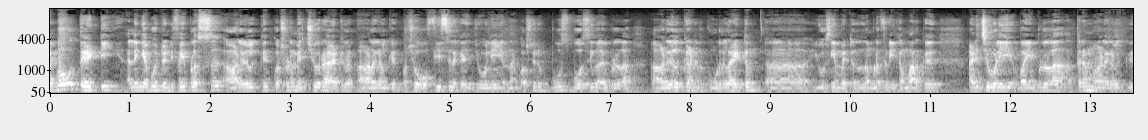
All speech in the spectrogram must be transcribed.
എബോവ് തേർട്ടി അല്ലെങ്കിൽ എബോവ് ട്വന്റി ഫൈവ് പ്ലസ് ആളുകൾക്ക് കുറച്ചുകൂടെ മെച്യൂർ ആയിട്ടുള്ള ആളുകൾക്ക് കുറച്ച് ഓഫീസിലൊക്കെ ജോലി ചെയ്യുന്ന കുറച്ചൊരു ബൂസ് ബോസി വൈബുള്ള ആളുകൾക്കാണ് ഇത് കൂടുതലായിട്ടും യൂസ് ചെയ്യാൻ പറ്റുന്നത്. നമ്മുടെ ഫ്രീക്കന്മാർക്ക് അടിച്ചുപൊളി വൈബുള്ള അത്തരം ആളുകൾക്ക്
